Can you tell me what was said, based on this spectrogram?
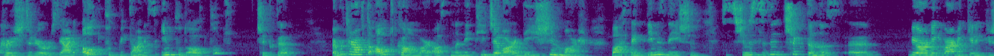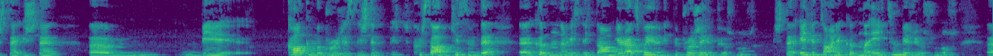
karıştırıyoruz. Yani output bir tanesi, input output çıktı. Öbür tarafta outcome var aslında, netice var, değişim var. Bahsettiğimiz değişim. Şimdi sizin çıktınız, e, bir örnek vermek gerekirse işte bir kalkınma projesi, işte kırsal kesimde e, kadınlara istihdam yaratmaya yönelik bir proje yapıyorsunuz. İşte 50 tane kadına eğitim veriyorsunuz. E,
